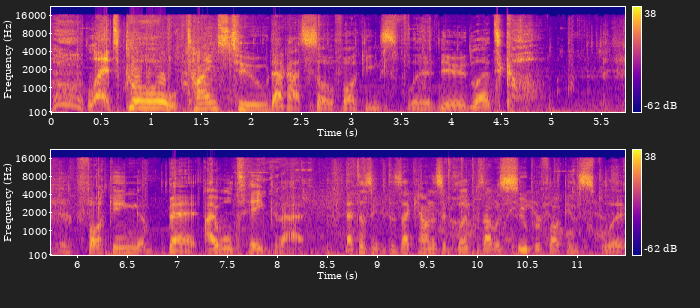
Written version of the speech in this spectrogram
Let's go! Times two. That got so fucking split, dude. Let's go. fucking bet. I will take that. That doesn't. Does that count as a clip? Because that was super fucking split.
